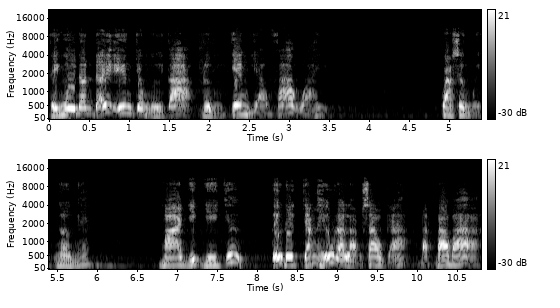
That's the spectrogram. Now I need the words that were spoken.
thì ngươi nên để yên cho người ta, đừng chen vào phá hoại. Quan Sơn Nguyệt ngơ ngác. Mà việc gì chứ? Tiểu Điệt chẳng hiểu ra làm sao cả. Bạch ba bá à?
